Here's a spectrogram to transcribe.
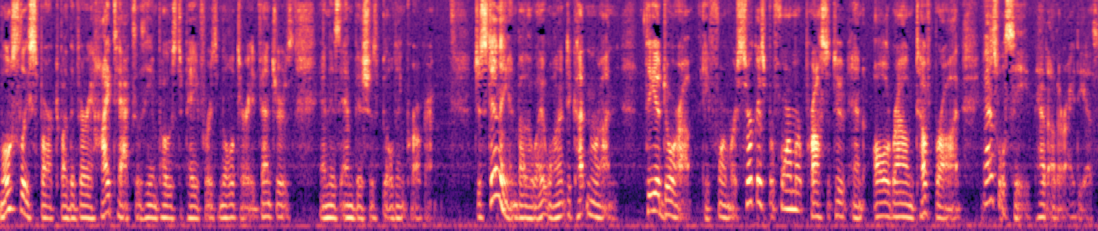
mostly sparked by the very high taxes he imposed to pay for his military adventures and his ambitious building program. Justinian, by the way, wanted to cut and run. Theodora, a former circus performer, prostitute, and all around tough broad, as we'll see, had other ideas.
